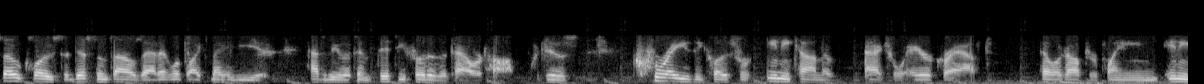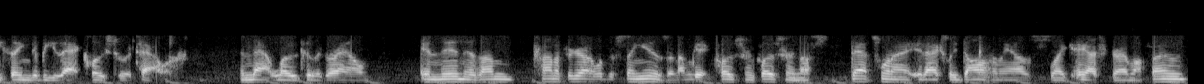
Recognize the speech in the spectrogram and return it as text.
so close. The distance I was at, it looked like maybe it had to be within 50 foot of the tower top, which is crazy close for any kind of actual aircraft, helicopter, plane, anything to be that close to a tower and that low to the ground. And then as I'm trying to figure out what this thing is, and I'm getting closer and closer, and I, that's when I it actually dawned on me. I was like, hey, I should grab my phone.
